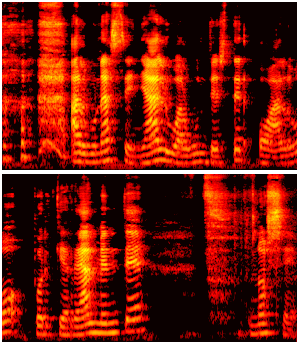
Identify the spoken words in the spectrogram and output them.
alguna señal o algún tester o algo, porque realmente, no sé,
